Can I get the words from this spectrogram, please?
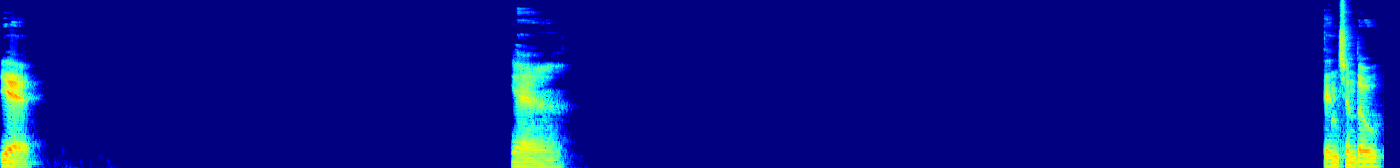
Yeah. Yeah. Though.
